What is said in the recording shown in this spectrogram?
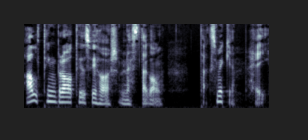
allting bra tills vi hörs nästa gång. Tack så mycket. Hej!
